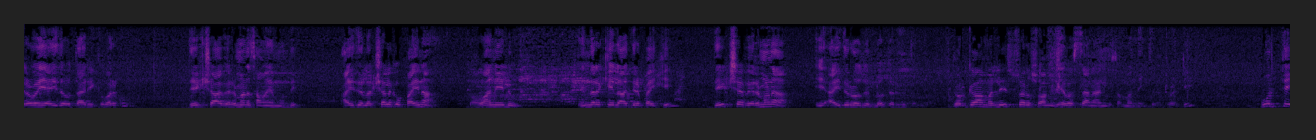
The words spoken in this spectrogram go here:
ఇరవై ఐదవ తారీఖు వరకు దీక్షా విరమణ సమయం ఉంది. ఐదు లక్షలకు పైన భవానీలు ఇంద్రకీలాద్రిపైకి దీక్ష విరమణ ఈ ఐదు రోజుల్లో జరుగుతుంది. దుర్గా మల్లేశ్వర స్వామి దేవస్థానానికి సంబంధించినటువంటి పూర్తి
